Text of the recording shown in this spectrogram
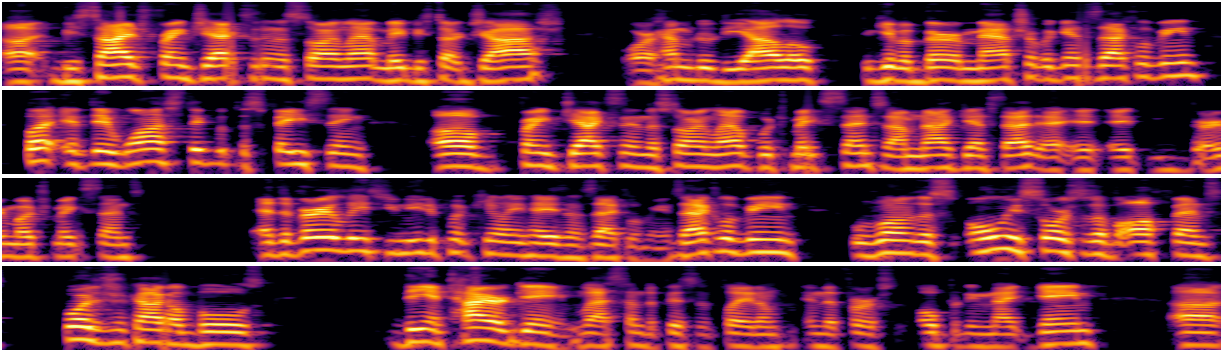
uh, besides Frank Jackson in the starting lineup, maybe start Josh or Hamidou Diallo to give a better matchup against Zach LaVine. But if they want to stick with the spacing of Frank Jackson in the starting lineup, which makes sense, I'm not against that. It, it very much makes sense. At the very least, you need to put Killian Hayes on Zach LaVine. Zach LaVine was one of the only sources of offense for the Chicago Bulls the entire game last time the Pistons played them in the first opening night game. Uh,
